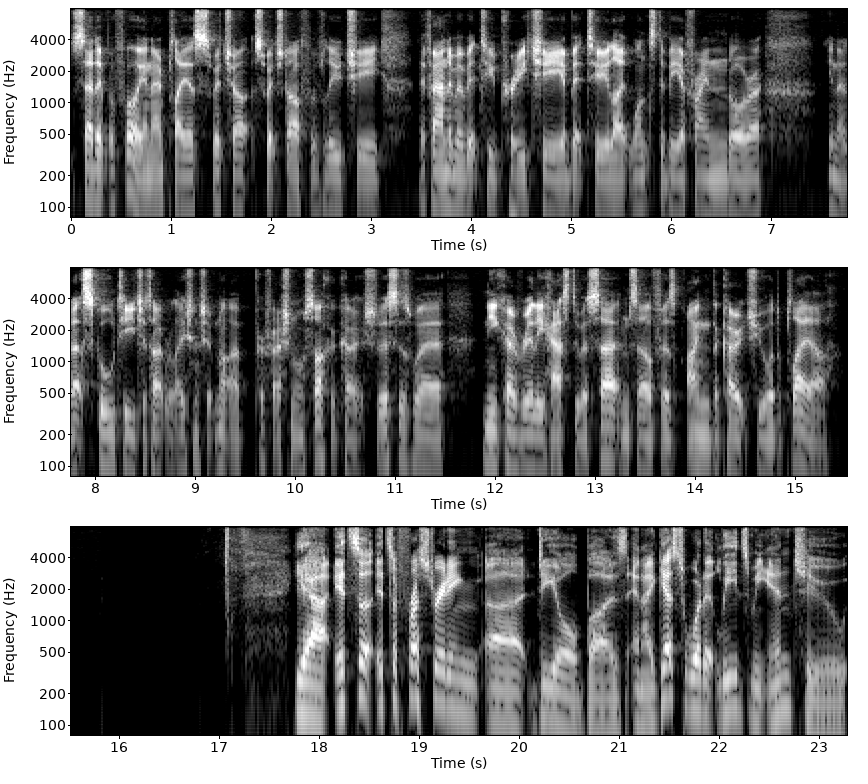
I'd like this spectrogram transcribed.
said it before. You know, players switch off, switched off with Luchi. They found him a bit too preachy, a bit too like wants to be a friend or a you know that school teacher type relationship, not a professional soccer coach. This is where Nico really has to assert himself as I'm the coach, you're the player. Yeah, it's a it's a frustrating uh, deal, Buzz, and I guess what it leads me into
